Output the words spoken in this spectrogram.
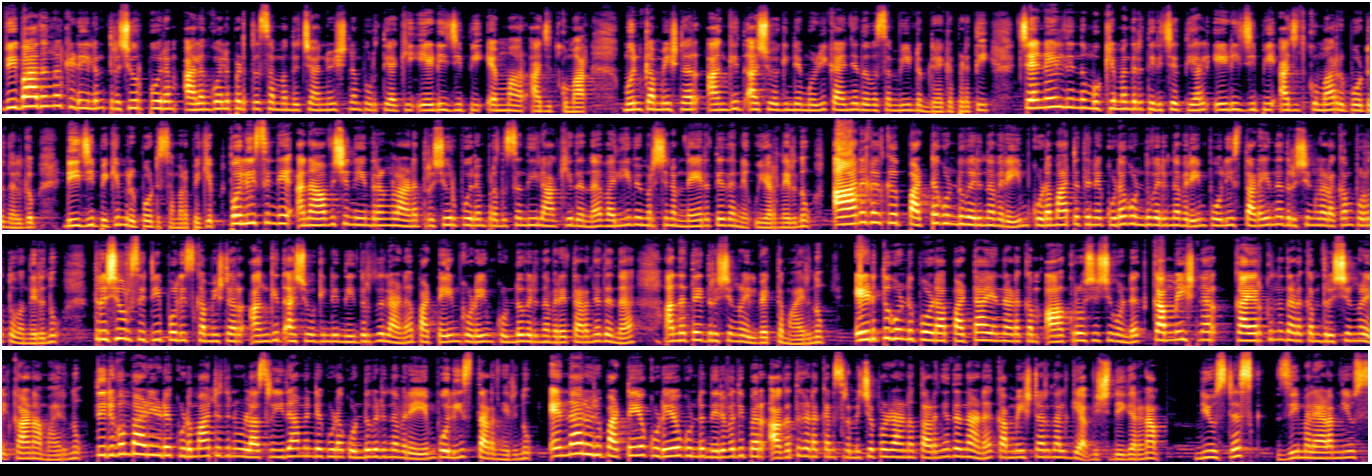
വിവാദങ്ങൾക്കിടയിലും തൃശൂർ പൂരം അലങ്കോലപ്പെടുത്തൽ സംബന്ധിച്ച് അന്വേഷണം പൂർത്തിയാക്കി A D G P M R Ajith Kumar. മുൻ കമ്മീഷണർ അങ്കിത് അശോകിന്റെ മൊഴി കഴിഞ്ഞ ദിവസം വീണ്ടും രേഖപ്പെടുത്തി. ചെന്നൈയിൽ നിന്നും മുഖ്യമന്ത്രി തിരിച്ചെത്തിയാൽ A D G P Ajith Kumar report നൽകും. ഡി ജി പിക്കും റിപ്പോർട്ട് സമർപ്പിക്കും. പോലീസിന്റെ അനാവശ്യ നിയന്ത്രണങ്ങളാണ് തൃശൂർ പൂരം പ്രതിസന്ധിയിലാക്കിയതെന്ന് വലിയ വിമർശനം നേരത്തെ തന്നെ ഉയർന്നിരുന്നു. ആനകൾക്ക് പട്ട കൊണ്ടുവരുന്നവരെയും കുടമാറ്റത്തിന് കുട കൊണ്ടുവരുന്നവരെയും പോലീസ് തടയുന്ന ദൃശ്യങ്ങളടക്കം പുറത്തുവന്നിരുന്നു. Thrissur city police commissioner Ankit അശോകിന്റെ നേതൃത്വത്തിലാണ് പട്ടയും കുടയും കൊണ്ടുവരുന്നവരെ തടഞ്ഞതെന്ന് അന്നത്തെ ദൃശ്യങ്ങളിൽ വ്യക്തമായിരുന്നു. എടുത്തുകൊണ്ടുപോട പട്ട എന്നടക്കം ആക്രോശിച്ചുകൊണ്ട് കമ്മീഷണർ കയർക്കുന്നതടക്കം ദൃശ്യങ്ങളിൽ കാണാമായിരുന്നു. തിരുവമ്പാടിയുടെ കുടമാറ്റത്തിനുള്ള ശ്രീരാമന്റെ കൂടെ കൊണ്ടുവരുന്നവരെയും പോലീസ് തടഞ്ഞിരുന്നു. എന്നാൽ ഒരു പട്ടയോ കുടയോ കൊണ്ട് നിരവധി പേർ അകത്തു കിടക്കാൻ ശ്രമിച്ചപ്പോഴാണ് തടഞ്ഞതെന്നാണ് കമ്മീഷണർ നൽകിയ വിശദീകരണം. News desk C Malayalam news.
